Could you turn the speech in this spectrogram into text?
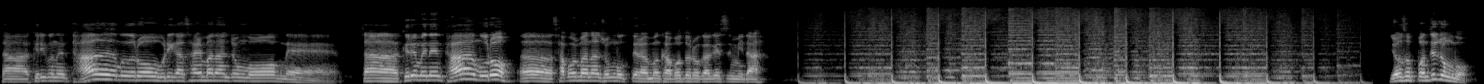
자, 그리고는 다음으로 우리가 살만한 종목, 네. 자, 그러면은 다음으로, 어, 사볼만한 종목들 한번 가보도록 하겠습니다. 여섯 번째 종목.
